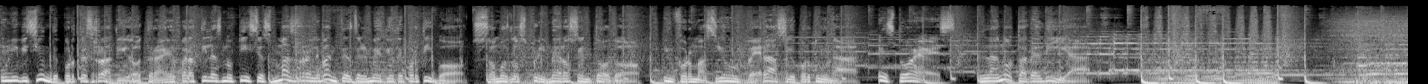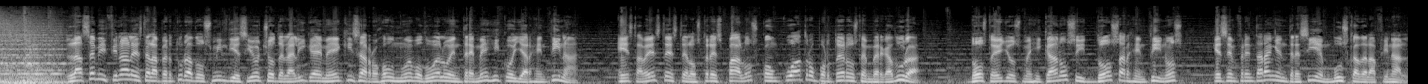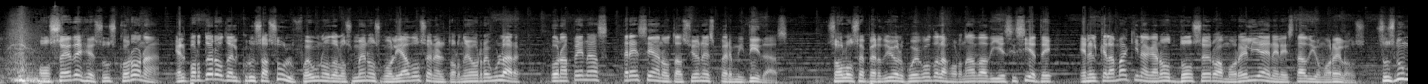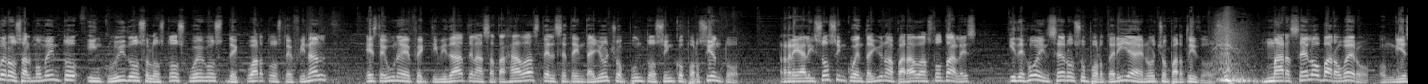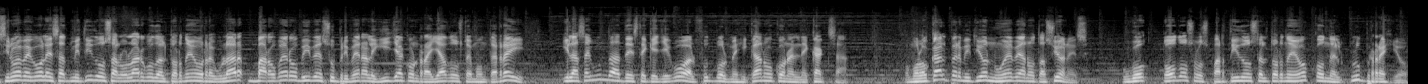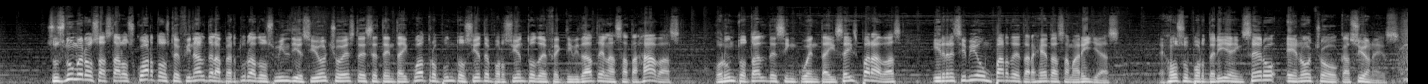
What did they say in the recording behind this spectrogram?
Univisión Deportes Radio trae para ti las noticias más relevantes del medio deportivo. Somos los primeros en todo. Información veraz y oportuna. Esto es La Nota del Día. Las semifinales de la Apertura 2018 de la Liga MX arrojó un nuevo duelo entre México y Argentina, esta vez desde los tres palos con cuatro porteros de envergadura, dos de ellos mexicanos y dos argentinos que se enfrentarán entre sí en busca de la final. José de Jesús Corona, el portero del Cruz Azul, fue uno de los menos goleados en el torneo regular, con apenas 13 anotaciones permitidas. Solo se perdió el juego de la jornada 17, en el que la máquina ganó 2-0 a Morelia en el Estadio Morelos. Sus números al momento, incluidos los dos juegos de cuartos de final, es de una efectividad en las atajadas del 78.5%. Realizó 51 paradas totales y dejó en cero su portería en 8 partidos. Marcelo Barovero, con 19 goles admitidos a lo largo del torneo regular, Barovero vive su primera liguilla con Rayados de Monterrey y la segunda desde que llegó al fútbol mexicano con el Necaxa. Como local permitió nueve anotaciones. Jugó todos los partidos del torneo con el Club Regio. Sus números hasta los cuartos de final de la Apertura 2018 es de 74.7% de efectividad en las atajadas, con un total de 56 paradas y recibió un par de tarjetas amarillas. Dejó su portería en cero en ocho ocasiones.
